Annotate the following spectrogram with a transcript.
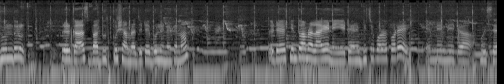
ধুন্দুলের গাছ বা দুধকুশি আমরা যেটাই বলি না কেন। তো এটা কিন্তু আমরা লাগাইনি, এটা বিচি পড়ার পরে এমনি এমনি এটা হয়েছে।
